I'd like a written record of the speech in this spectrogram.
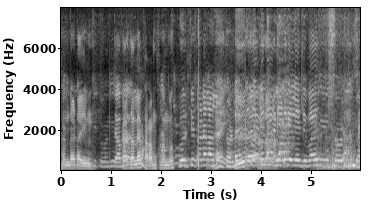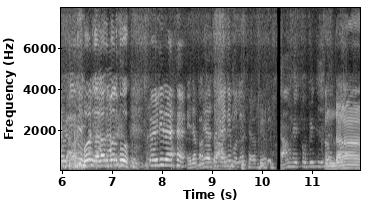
थंडा टाइम काय चाललंय हराम खुरांदो खुर्ची तोडायला गेले बर झाला. बर तू. कळली रे मी असं काय नाही बोलत. संदाना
